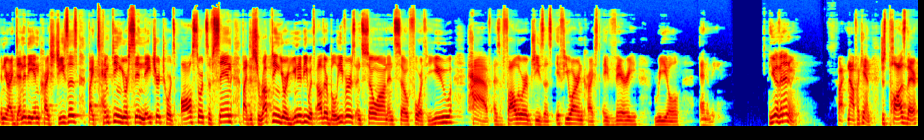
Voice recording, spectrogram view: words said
and your identity in Christ Jesus by tempting your sin nature towards all sorts of sin, by disrupting your unity with other believers, and so on and so forth. You have, as a follower of Jesus, if you are in Christ, a very real enemy. You have an enemy. All right, now if I can, just pause there.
